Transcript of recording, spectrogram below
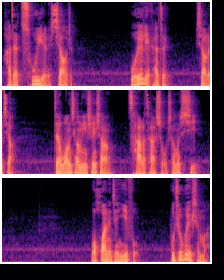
还在粗野的笑着。我也咧开嘴，笑了笑，在王强林身上擦了擦手上的血。我换了件衣服，不知为什么，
